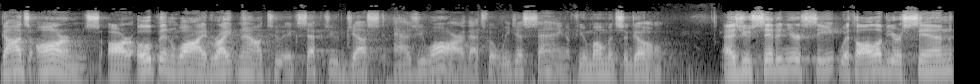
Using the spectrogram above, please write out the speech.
God's arms are open wide right now to accept you just as you are. That's what we just sang a few moments ago. As you sit in your seat with all of your sin,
